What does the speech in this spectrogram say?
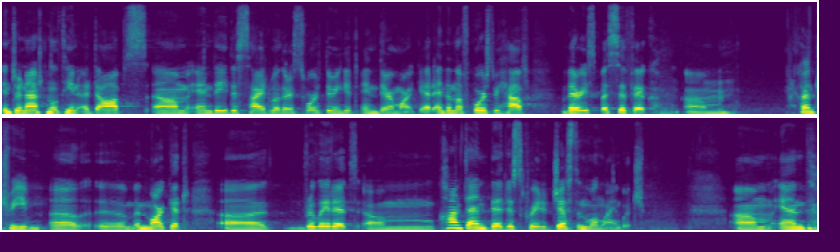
international team adopts um, and they decide whether it's worth doing it in their market. And then, of course, we have very specific um, country uh, um, and market uh, related um, content that is created just in one language. Um, and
